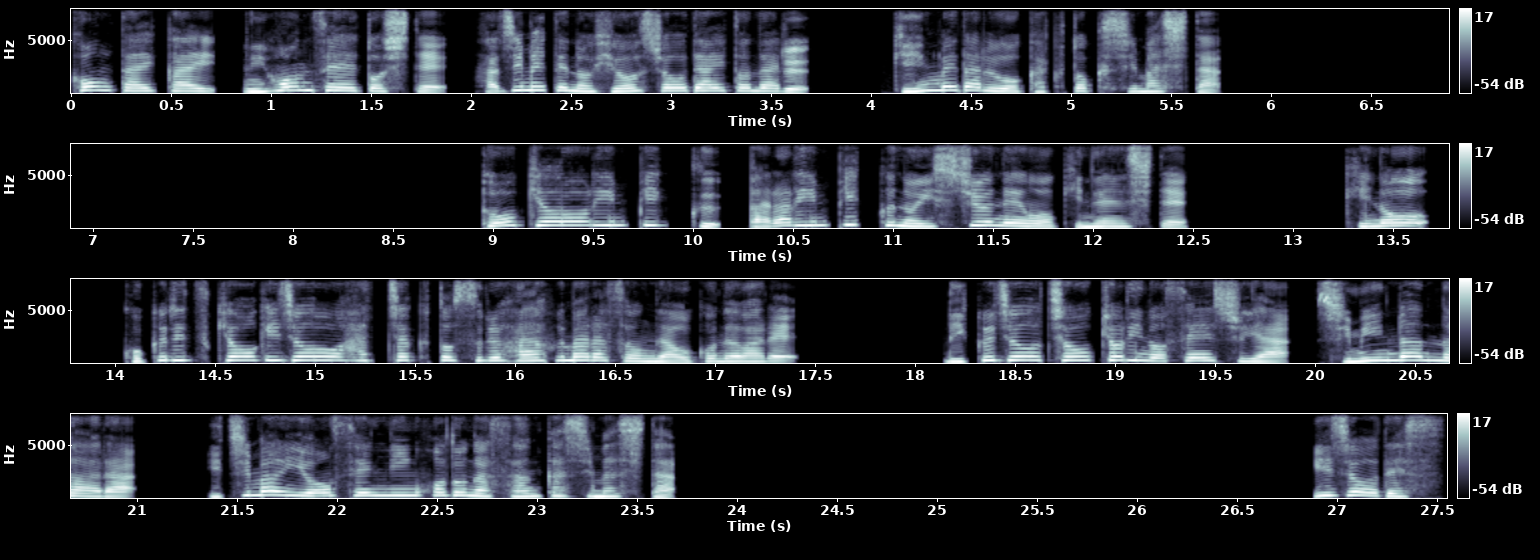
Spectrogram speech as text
今大会日本勢として初めての表彰台となる銀メダルを獲得しました。東京オリンピック・パラリンピックの1周年を記念して、昨日、国立競技場を発着とするハーフマラソンが行われ、陸上長距離の選手や市民ランナーら1万4000人ほどが参加しました。以上です。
